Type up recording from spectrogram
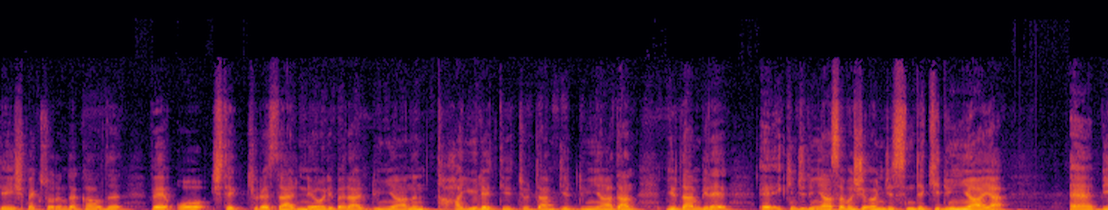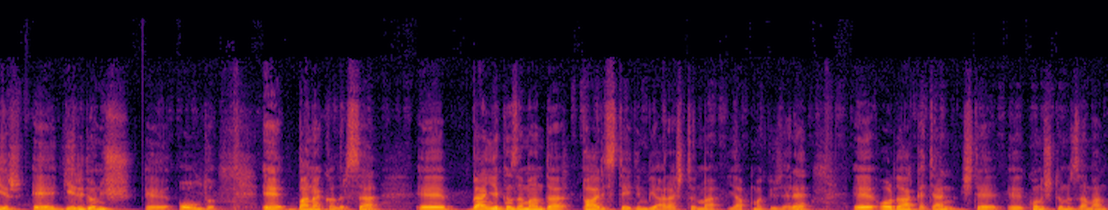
değişmek zorunda kaldı ve o işte küresel neoliberal dünyanın tahayyül ettiği türden bir dünyadan birdenbire e, İkinci Dünya Savaşı öncesindeki dünyaya e, bir e, geri dönüş e, oldu bana kalırsa. Ben yakın zamanda Paris'teydim bir araştırma yapmak üzere. Orada hakikaten işte konuştuğunuz zaman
